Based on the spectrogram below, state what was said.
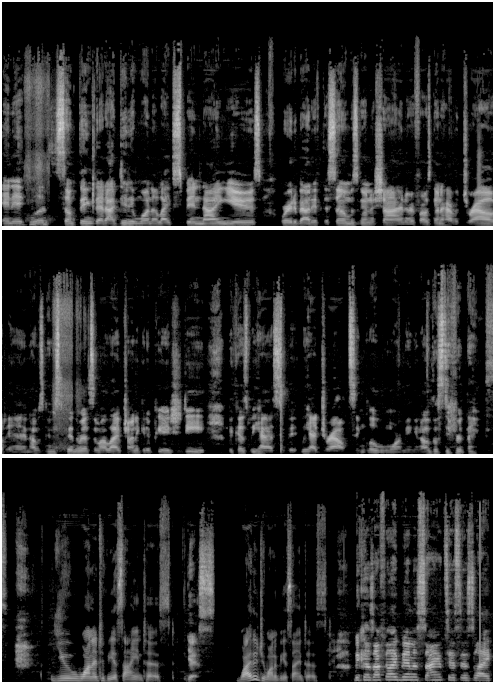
And it was something that I didn't want to like spend nine years worried about if the sun was going to shine or if I was going to have a drought and I was going to spend the rest of my life trying to get a PhD because we had we had droughts and global warming and all those different things. You wanted to be a scientist. Yes. Why did you want to be a scientist? Because I feel like being a scientist is like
